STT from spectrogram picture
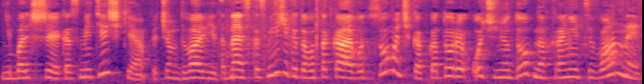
небольшие косметички, причем два вида. Одна из косметичек это вот такая вот сумочка, в которой очень удобно хранить в ванной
